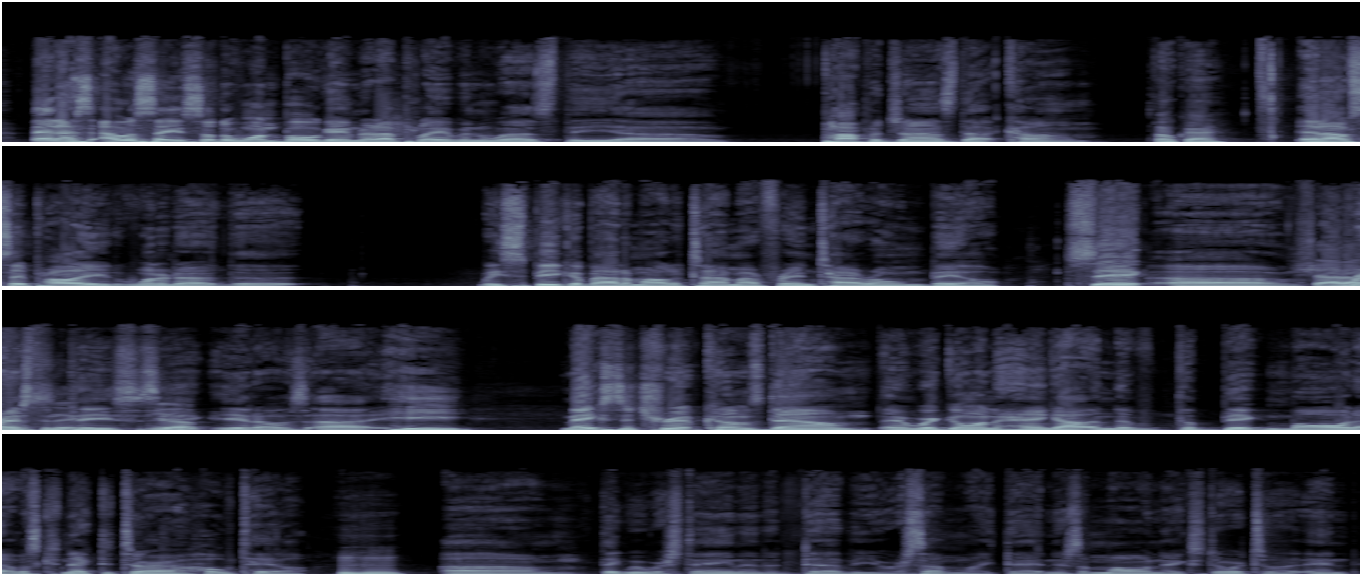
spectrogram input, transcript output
And I would say so. The one bowl game that I played in was the uh, PapaJohns.com. Okay. And I would say probably one of the, the we speak about him all the time. Our friend Tyrone Bell. Sick. Um, Shout out rest in Sick. peace. Yep. Sick, You know, uh, he makes the trip, comes down, and we're going to hang out in the the big mall that was connected to our hotel. Mm-hmm. Um, I think we were staying in the W or something like that, and there's a mall next door to it. And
